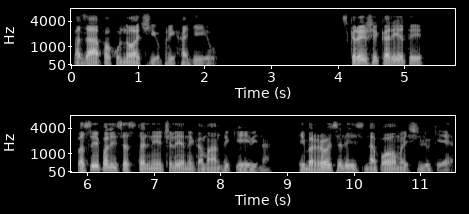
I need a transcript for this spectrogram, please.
по запаху ночью приходил». С крыши кареты посыпались остальные члены команды Кевина и бросились на помощь Люке.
